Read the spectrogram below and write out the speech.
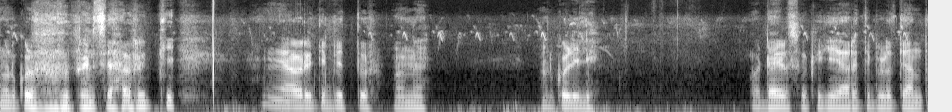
ನೋಡ್ಕೊಳ್ಬೋದು ಫ್ರೆಂಡ್ಸ್ ಯಾವ ರೀತಿ ಯಾವ ರೀತಿ ಬಿತ್ತು ಒಮ್ಮೆ ನೋಡ್ಕೊಳ್ಳಿ ಇಲ್ಲಿ ಒಡ್ಡ ಇಳಿಸೋಕಿಗೆ ಯಾವ ರೀತಿ ಬೀಳುತ್ತೆ ಅಂತ.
